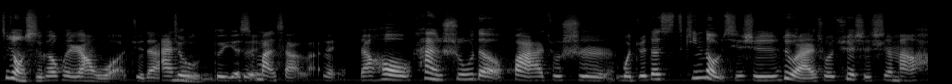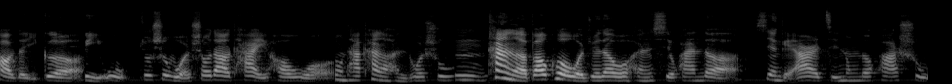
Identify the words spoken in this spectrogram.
这种时刻会让我觉得安就宁。对，也是慢下来。对，然后看书的话，就是我觉得 Kindle 其实对我来说确实是蛮好的一个礼物。就是我收到它以后，我用它看了很多书，嗯，看了包括我觉得我很喜欢的《献给阿尔吉农的花束》。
